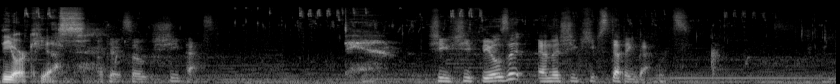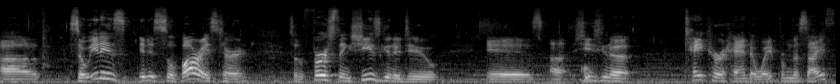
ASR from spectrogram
The orc. Yes. Okay, so she passed. Damn. She she feels it, and then she keeps stepping backwards. Uh, so it is it is Silvare's turn. So the first thing she's gonna do is uh, she's gonna take her hand away from the scythe,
